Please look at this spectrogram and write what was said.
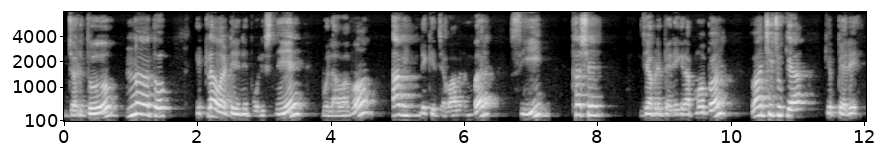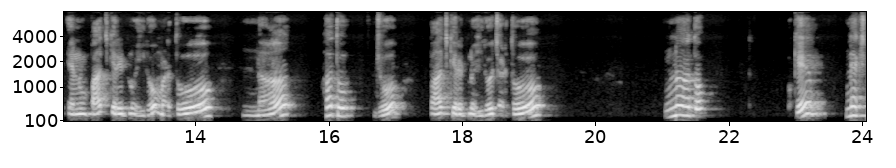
જડતો ન હતો. એટલા માટે એને પોલીસને બોલાવવામાં આવી. એટલે કે જવાબ નંબર સી થશે. જે આપણે પેરેગ્રાફમાં પણ વાંચી ચૂક્યા કે પેરે, એનું પાંચ કેરેટનો હીરો મળતો ન હતો. જો પાંચ કેરેટનો હીરો જડતો ન હતો. ઓકે, નેક્સ્ટ,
